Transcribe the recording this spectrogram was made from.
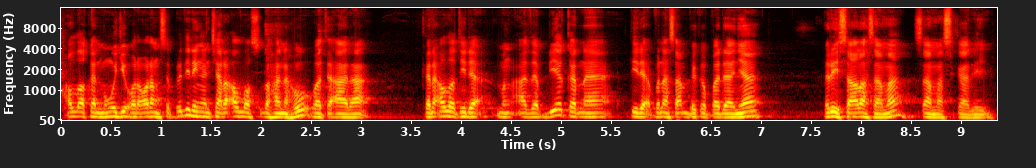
Allah akan menguji orang-orang seperti dengan cara Allah Subhanahu wa taala. Karena Allah tidak mengadab dia karena tidak pernah sampai kepadanya risalah sama sama sekali.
